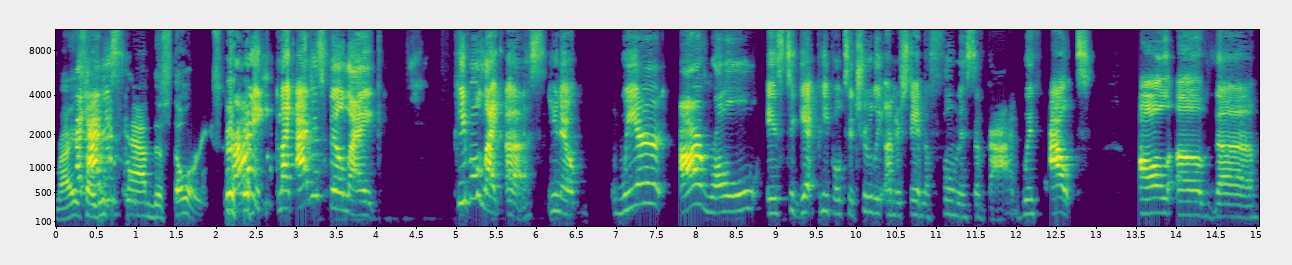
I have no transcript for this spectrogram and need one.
right? Like, so I we just- have the stories. right. Like I just feel like people like us, you know, we're our role is to get people to truly understand the fullness of God without all of the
